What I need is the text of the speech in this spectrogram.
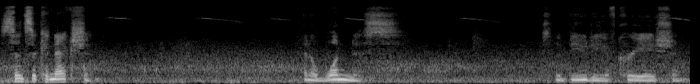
Sense a connection and a oneness to the beauty of creation.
